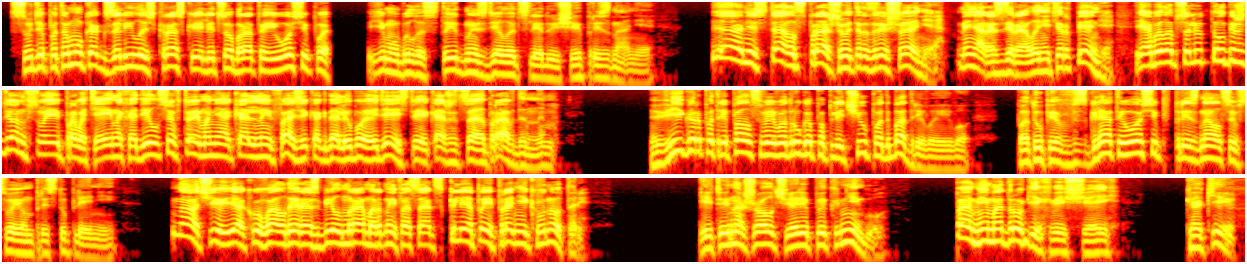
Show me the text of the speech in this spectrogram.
Судя по тому, как залилось краской лицо брата Иосипа, ему было стыдно сделать следующее признание – «Я не стал спрашивать разрешения. Меня раздирало нетерпение. Я был абсолютно убежден в своей правоте и находился в той маниакальной фазе, когда любое действие кажется оправданным». Вигор потрепал своего друга по плечу, подбадривая его. Потупив взгляд, Иосип признался в своем преступлении. «Ночью я кувалдой разбил мраморный фасад склепа и проник внутрь». «И ты нашел череп и книгу?» «Помимо других вещей». «Каких?»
